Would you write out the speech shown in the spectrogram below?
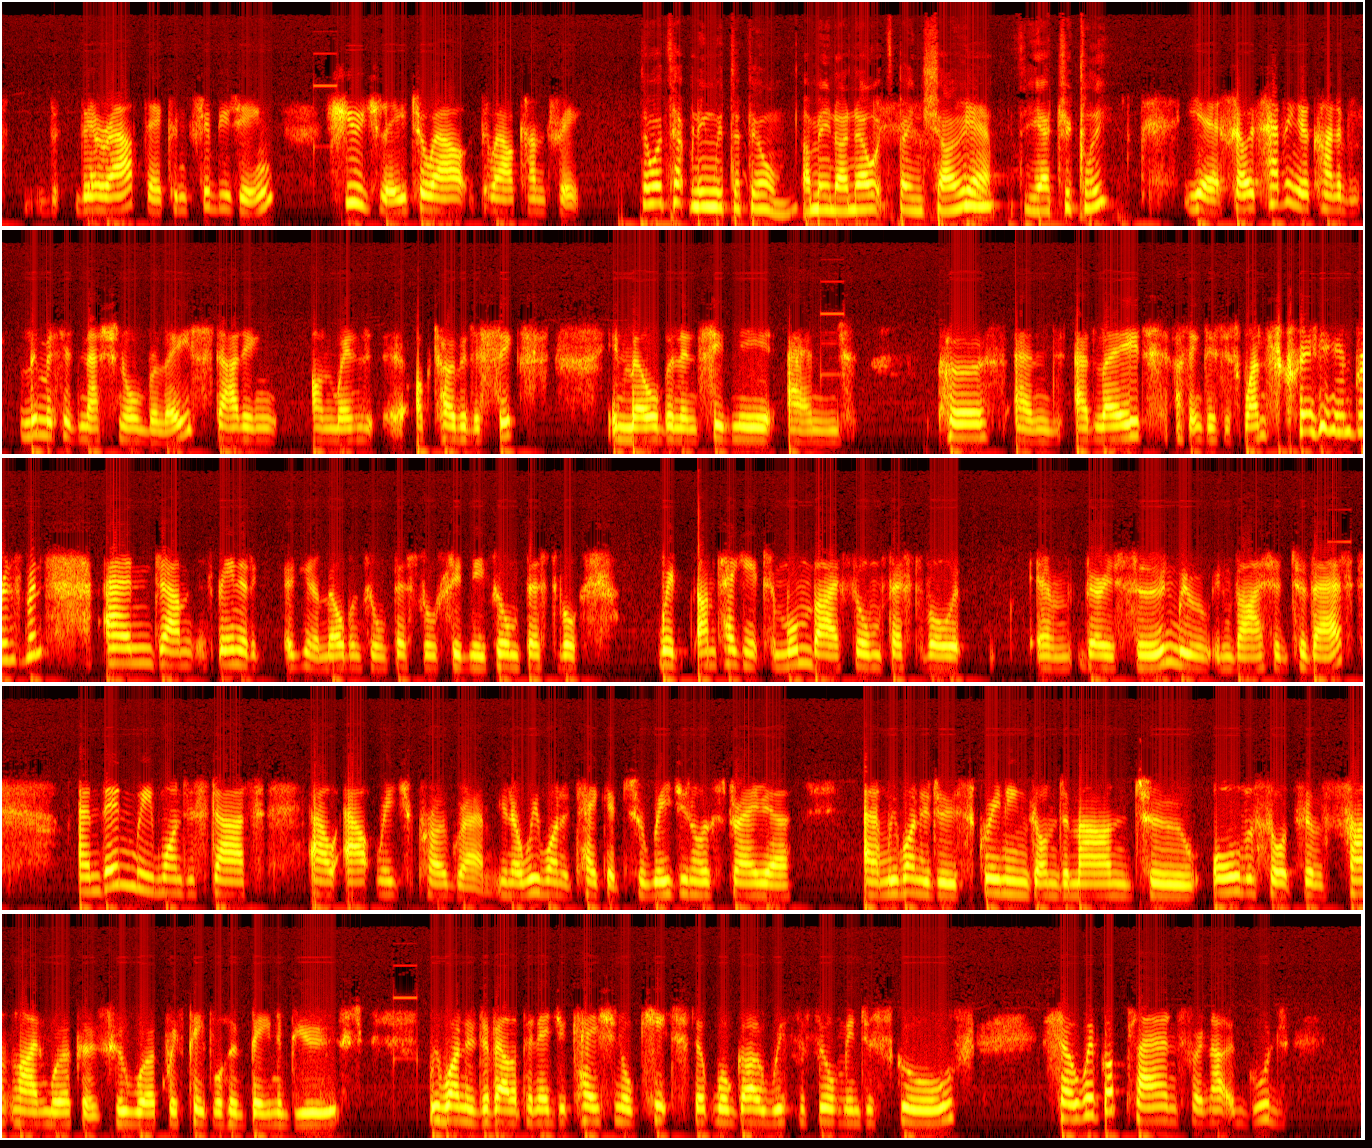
they're out there contributing hugely to our, to our country. So, what's happening with the film? I mean, I know it's been shown yeah. theatrically. Yeah, so it's having a kind of limited national release starting on Wednesday, October the 6th in Melbourne and Sydney and Perth and Adelaide. I think there's just one screening in Brisbane, and um, it's been at a, you know Melbourne Film Festival, Sydney Film Festival. We're, I'm taking it to Mumbai Film Festival um, very soon. We were invited to that, And then we want to start our outreach program. You know, we want to take it to regional Australia and we want to do screenings on demand to all the sorts of frontline workers who work with people who've been abused. We want to develop an educational kit that will go with the film into schools. So we've got plans for a good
